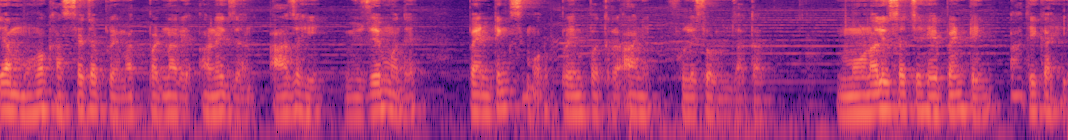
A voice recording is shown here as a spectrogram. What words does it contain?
या मोहक हास्याच्या प्रेमात पडणारे अनेकजण आजही म्युझियममध्ये पेंटिंगसमोर प्रेमपत्र आणि फुले सोडून जातात. मोनालिसाचे हे पेंटिंग आधी काही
